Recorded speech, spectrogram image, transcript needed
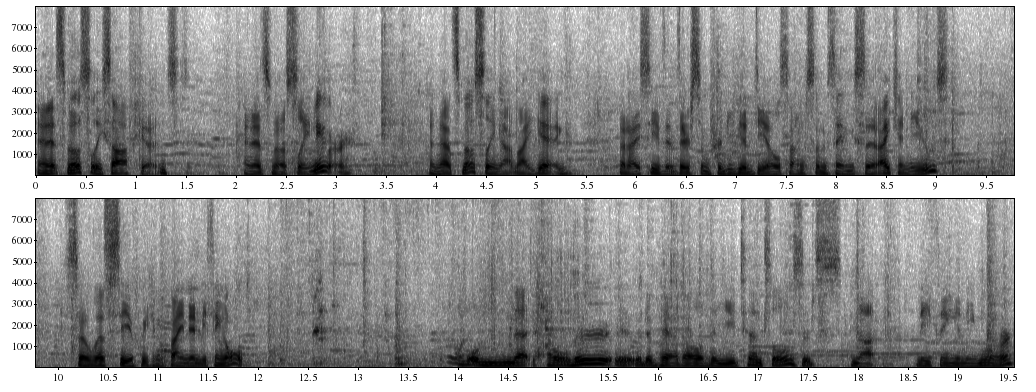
And it's mostly soft goods, and it's mostly newer. And that's mostly not my gig, but I see that there's some pretty good deals on some things that I can use. So let's see if we can find anything old. Old net holder, it would have had all the utensils. It's not anything anymore.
